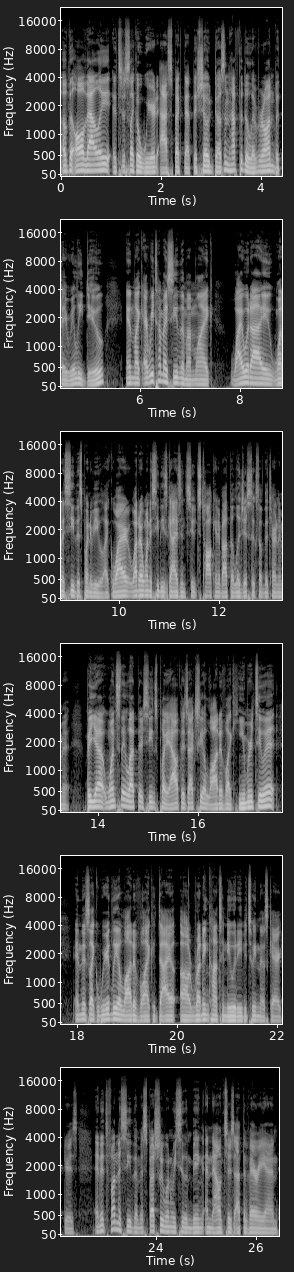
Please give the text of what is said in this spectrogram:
of the All Valley. It's just like a weird aspect that the show doesn't have to deliver on, but they really do. And like every time I see them, I'm like, why would I want to see this point of view? Like, why why do I want to see these guys in suits talking about the logistics of the tournament? But yeah, once they let their scenes play out, there's actually a lot of like humor to it, and there's like weirdly a lot of like uh, running continuity between those characters, and it's fun to see them, especially when we see them being announcers at the very end.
